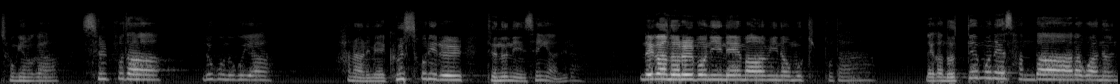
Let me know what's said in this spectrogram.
종혁아, 슬프다. 누구누구야? 하나님의 그 소리를 듣는 인생이 아니라 내가 너를 보니 내 마음이 너무 기쁘다. 내가 너 때문에 산다라고 하는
